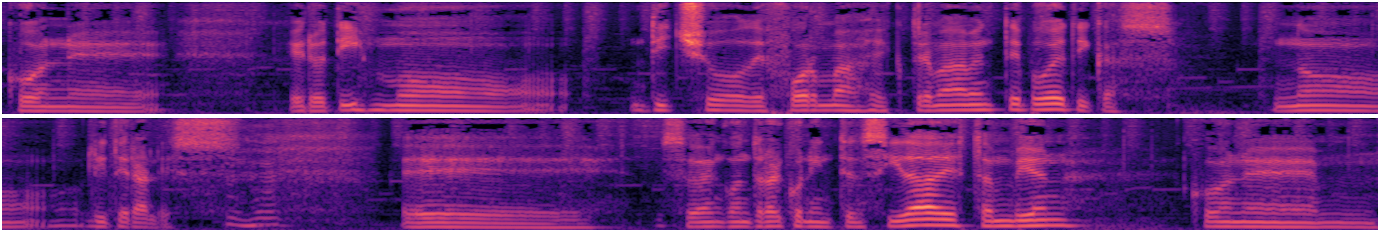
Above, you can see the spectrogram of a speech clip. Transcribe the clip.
con eh, erotismo dicho de formas extremadamente poéticas, no literales. Eh, se va a encontrar con intensidades también, con em,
